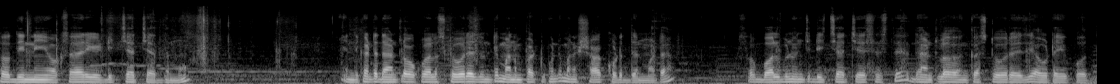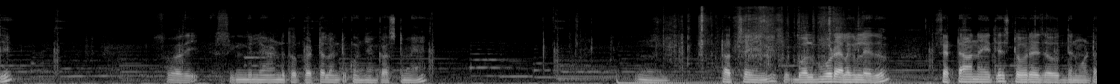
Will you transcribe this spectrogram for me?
సో దీన్ని ఒకసారి డిశ్చార్జ్ చేద్దాము. ఎందుకంటే దాంట్లో ఒకవేళ స్టోరేజ్ ఉంటే మనం పట్టుకుంటే మనకు షాక్ కొడుద్ది అనమాట సో బల్బ్ నుంచి డిశ్చార్జ్ చేసేస్తే దాంట్లో ఇంకా స్టోరేజ్ అవుట్ అయిపోద్ది. సో అది సింగిల్ హ్యాండ్తో పెట్టాలంటే కొంచెం కష్టమే. టచ్ అయింది. సో బల్బ్ కూడా ఎలగలేదు సెట్ ఆన్ అయితే స్టోరేజ్ అవుద్ది అనమాట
